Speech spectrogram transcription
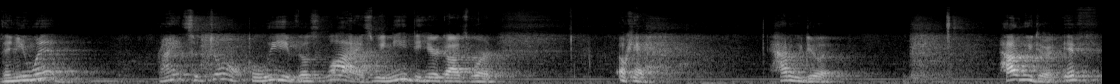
Then you win. Right? So don't believe those lies. We need to hear God's word. Okay, how do we do it? How do we do it? If,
